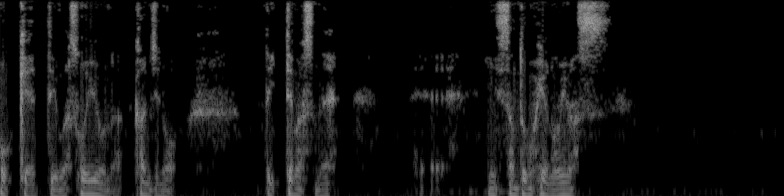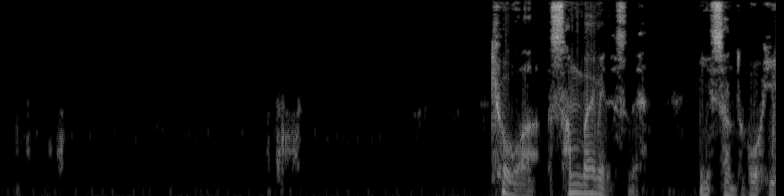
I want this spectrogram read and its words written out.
OK っていう、まあそういうような感じの、って言ってますね。えー、インスタントコーヒーを飲みます。今日は3杯目ですね。インスタントコーヒー。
